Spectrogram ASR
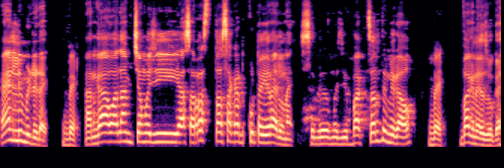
अनलिमिटेड आहे. आणि गावात आमच्या म्हणजे असा रस्ता सकाट कुठेही राहिला नाही. सगळं म्हणजे बाग चाल तुम्ही गाव. बर. बघण्याजो काय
